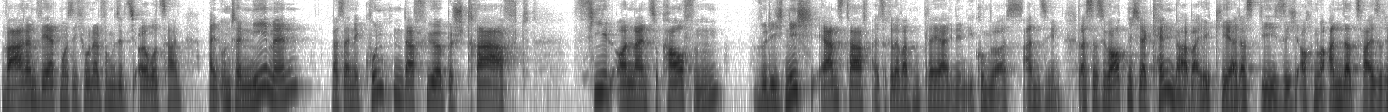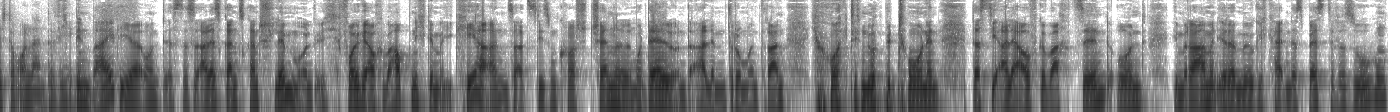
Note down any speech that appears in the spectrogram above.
Warenwert muss ich 175 Euro zahlen. Ein Unternehmen, das seine Kunden dafür bestraft, viel online zu kaufen, würde ich nicht ernsthaft als relevanten Player in dem E-Commerce ansehen. Das ist überhaupt nicht erkennbar bei IKEA, dass die sich auch nur ansatzweise Richtung Online bewegen. Ich bin bei dir und es ist alles ganz, ganz schlimm und ich folge auch überhaupt nicht dem IKEA-Ansatz, diesem Cross-Channel-Modell und allem drum und dran. Ich wollte nur betonen, dass die alle aufgewacht sind und im Rahmen ihrer Möglichkeiten das Beste versuchen.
